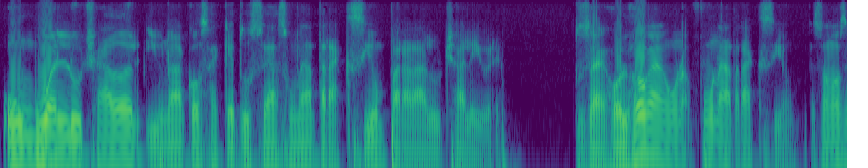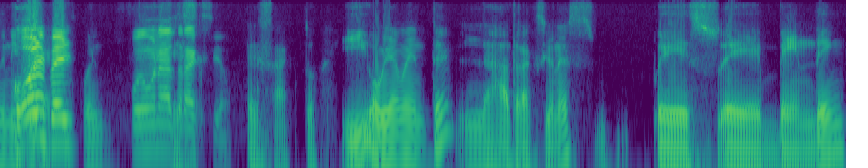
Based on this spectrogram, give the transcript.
un buen luchador y una cosa que tú seas una atracción para la lucha libre. Tú sabes, Hulk Hogan fue una atracción. Eso no significa fue, una atracción. exacto. Y obviamente las atracciones pues, eh, venden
